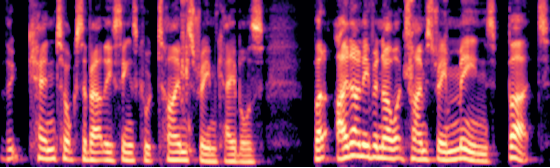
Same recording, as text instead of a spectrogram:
that Ken talks about these things called time stream cables, but I don't even know what time stream means. But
